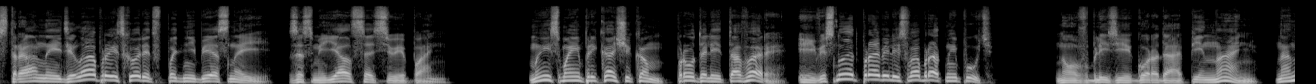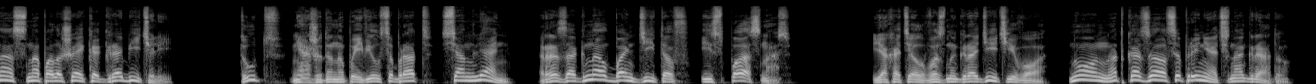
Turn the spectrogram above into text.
«Странные дела происходят в Поднебесной», — засмеялся Сюэпань. «Мы с моим приказчиком продали товары и весной отправились в обратный путь. Но вблизи города Пинань на нас напала шайка грабителей. Тут неожиданно появился брат Сян-Лянь, разогнал бандитов и спас нас. Я хотел вознаградить его, но он отказался принять награду.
